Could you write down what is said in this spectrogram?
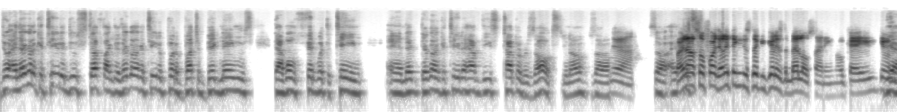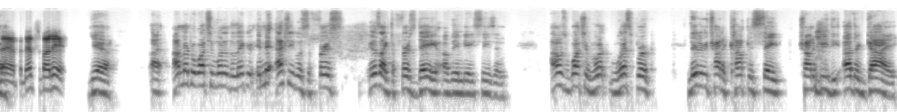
doing, and they're going to continue to do stuff like this. They're going to continue to put a bunch of big names that won't fit with the team, and they're, they're going to continue to have these type of results. You know, so Yeah. So Right now, so far, the only thing that's looking good is the Melo signing. Okay, give him Yeah. that, but that's about it. yeah. I I remember watching one of the Lakers. It actually was the first. It was like the first day of the NBA season. I was watching Wa- Westbrook literally try to compensate, trying to be the other guy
